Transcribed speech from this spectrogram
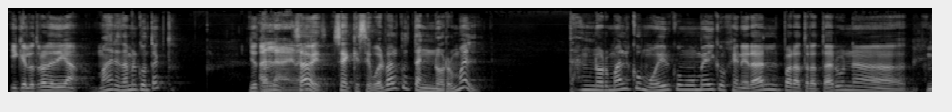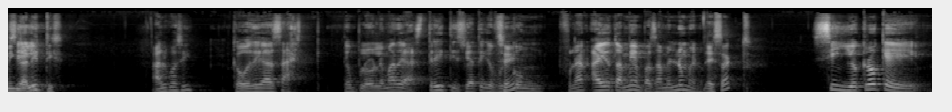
Y que el otro le diga, madre, dame el contacto. Yo A también. ¿sabes? O sea, que se vuelva algo tan normal. Tan normal como ir con un médico general para tratar una amigdalitis. Algo así. Que vos digas, ay, tengo un problema de gastritis, fíjate que fui Sí. con fulano. Ah, yo también, pasame el número. Exacto. Sí, yo creo que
